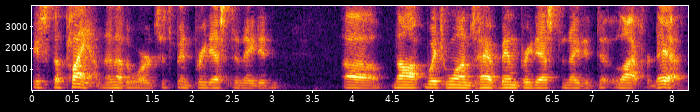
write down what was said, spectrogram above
it's the plan. In other words, it's been predestinated, uh, not which ones have been predestinated to life or death.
